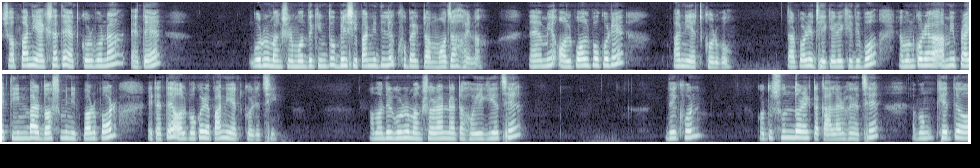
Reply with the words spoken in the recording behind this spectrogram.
সব পানি একসাথে অ্যাড করব না, এতে গরুর মাংসের মধ্যে কিন্তু বেশি পানি দিলে খুব একটা মজা হয় না। তাই আমি অল্প অল্প করে পানি অ্যাড করব। তারপরে ঢেকে রেখে দিব। এমন করে আমি প্রায় তিনবার দশ মিনিট পর পর এটাতে অল্প করে পানি অ্যাড করেছি। আমাদের গরুর মাংস রান্নাটা হয়ে গিয়েছে। দেখুন কত সুন্দর একটা কালার হয়েছে এবং খেতেও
